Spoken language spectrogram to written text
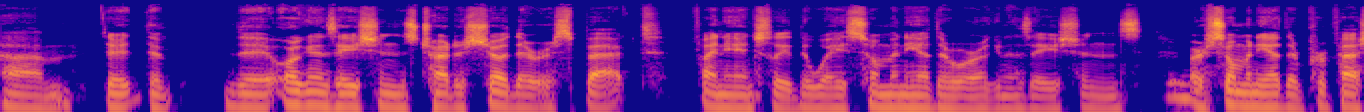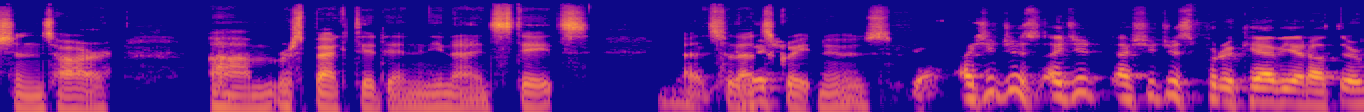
um, the, the the organizations try to show their respect financially the way so many other organizations or so many other professions are um, respected in the United States. Uh, so that's great news. Yeah. I should just I should I should just put a caveat out there.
